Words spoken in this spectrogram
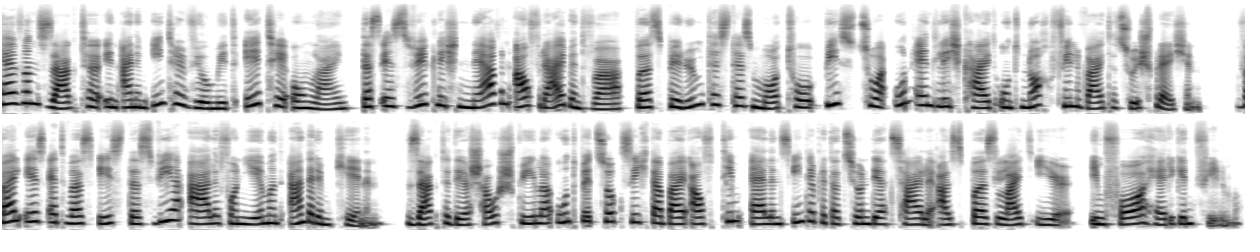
Evans sagte in einem Interview mit ET Online, dass es wirklich nervenaufreibend war, Buzz berühmtestes Motto bis zur Unendlichkeit und noch viel weiter zu sprechen, weil es etwas ist, das wir alle von jemand anderem kennen sagte der Schauspieler und bezog sich dabei auf Tim Allens Interpretation der Zeile als Buzz Lightyear im vorherigen Film.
